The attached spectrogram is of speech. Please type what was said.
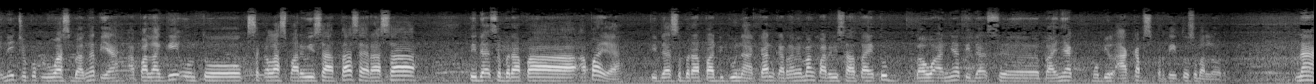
ini cukup luas banget ya apalagi untuk sekelas pariwisata saya rasa tidak seberapa apa ya tidak seberapa digunakan karena memang pariwisata itu bawaannya tidak sebanyak mobil akap seperti itu Sobat. Nah,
